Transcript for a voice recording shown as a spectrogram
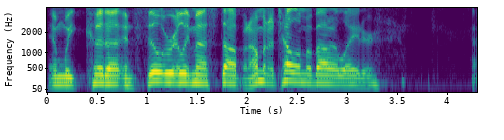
and we coulda and feel really messed up, and I'm going to tell them about it later.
